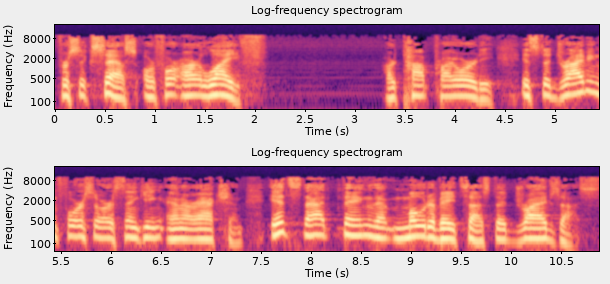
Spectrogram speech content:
for success or for our life, our top priority. It's the driving force of our thinking and our action. It's that thing that motivates us, that drives us,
